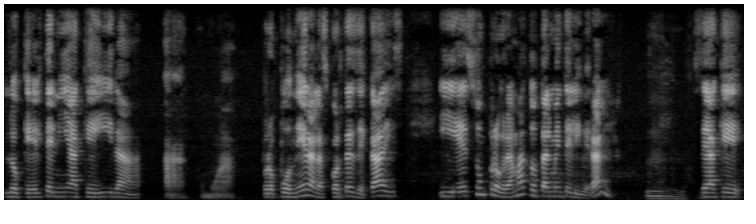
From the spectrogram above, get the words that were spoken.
lo que él tenía que ir a, a, como a proponer a las Cortes de Cádiz y es un programa totalmente liberal. Mm. O sea que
